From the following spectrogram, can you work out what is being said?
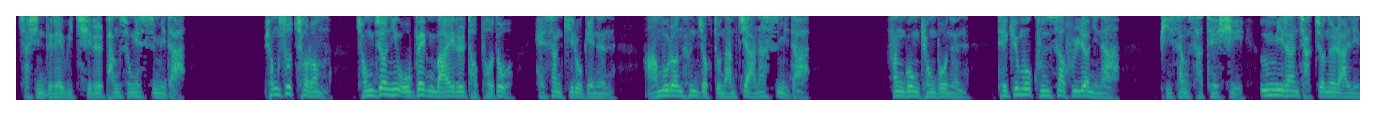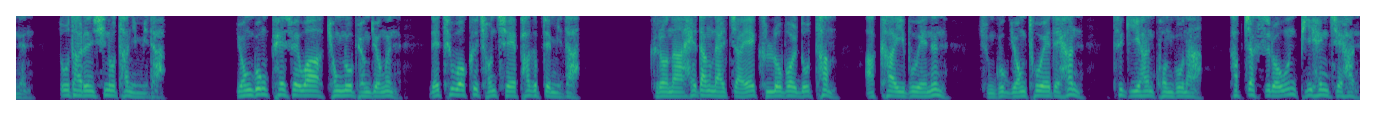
자신들의 위치를 방송했습니다. 평소처럼 정전이 500마일을 덮어도 해상 기록에는 아무런 흔적도 남지 않았습니다. 항공경보는 대규모 군사훈련이나 비상사태 시 은밀한 작전을 알리는 또 다른 신호탄입니다. 영공 폐쇄와 경로 변경은 네트워크 전체에 파급됩니다. 그러나 해당 날짜의 글로벌 노탐 아카이브에는 중국 영토에 대한 특이한 권고나 갑작스러운 비행 제한,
